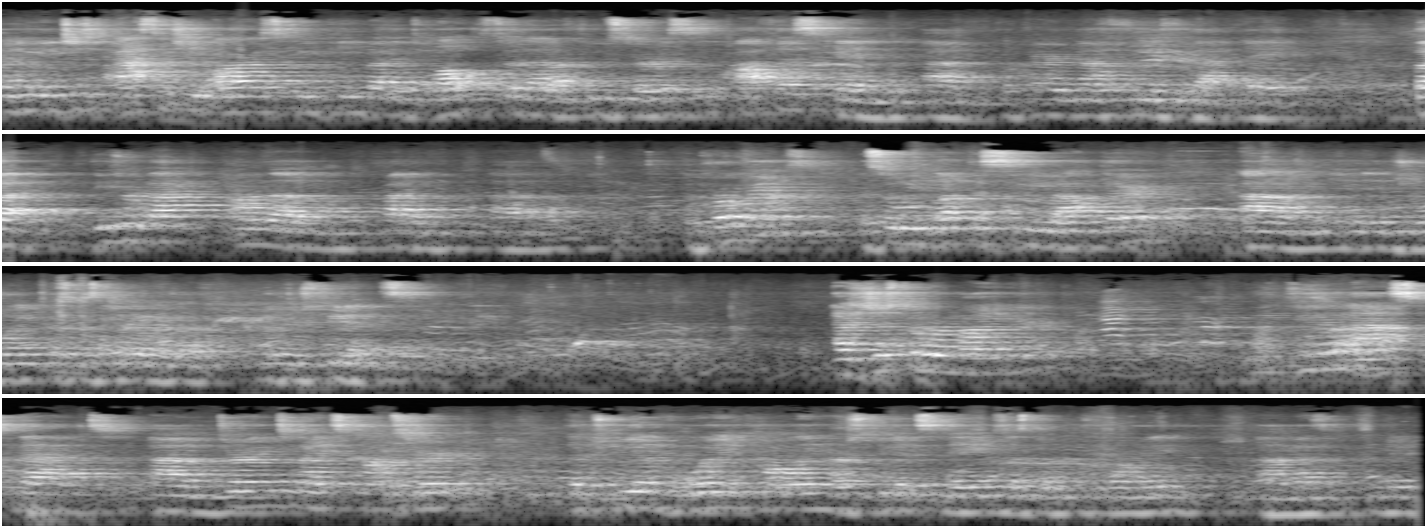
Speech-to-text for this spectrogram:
And we just ask that you RSVP by the 12th so that our food services office can uh, prepare enough food for that day. But these are back on the, uh, the programs, and so we'd love to see you out there um, and enjoy Christmas dinner with, with your students. As just a reminder, we do ask that um, during tonight's concert that we avoid calling our students' names as they're performing, um, as it may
